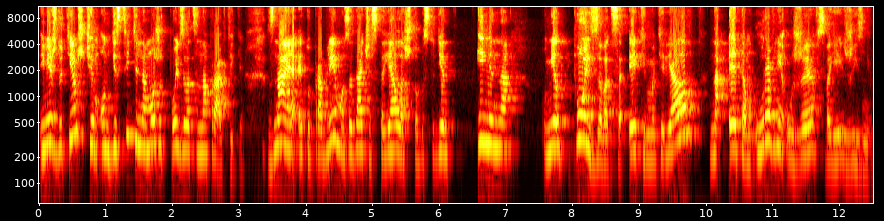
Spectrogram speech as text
и между тем, чем он действительно может пользоваться на практике. Зная эту проблему, задача стояла, чтобы студент именно умел пользоваться этим материалом на этом уровне уже в своей жизни.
